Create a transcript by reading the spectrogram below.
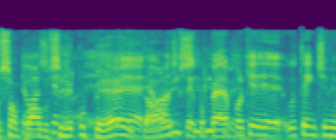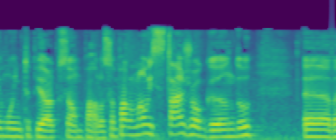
o São Paulo se recupere é, e tal. Eu acho que se recupera, porque o- tem time muito pior que o São Paulo. O São Paulo não está jogando ah,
